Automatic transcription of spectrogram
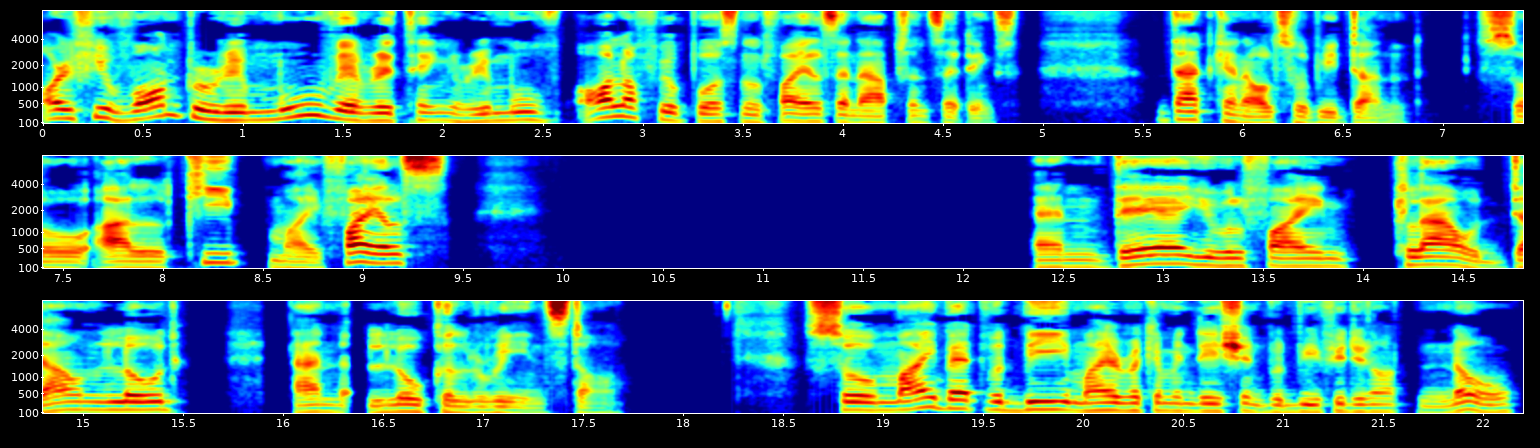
Or if you want to remove everything, remove all of your personal files and apps and settings, that can also be done. So I'll keep my files and there you will find cloud download and local reinstall. So my bet would be my recommendation would be if you do not know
